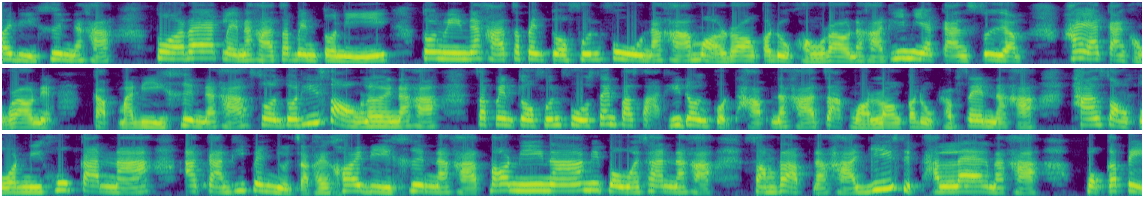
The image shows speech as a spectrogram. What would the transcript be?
อย ๆ ดีขึ้นนะคะ ตัวแรกเลยนะคะจะเป็นตัวนี้ตัวนี้นะคะจะเป็นตัวฟื้นฟูนะคะ หมอนรองกระดูกของเรานะคะ ที่มีอาการเสื่อมให้อาการของเราเนี่ยกลับมาดีขึ้นนะคะ ส่วนตัวที่ 2 เลยนะคะ จะเป็นตัวฟื้นฟูเส้นประสาทที่โดนกดทับนะคะ จากหมอนรองกระดูกทับเส้นนะคะ ทานสองตัวนี้คู่กันนะ อาการที่เป็นอยู่จะค่อย ๆ ดีขึ้นนะคะ ตอนนี้นะมีโปรโมชั่นนะคะสำหรับนะคะ 20 ท่านแรกนะคะ ปกติ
